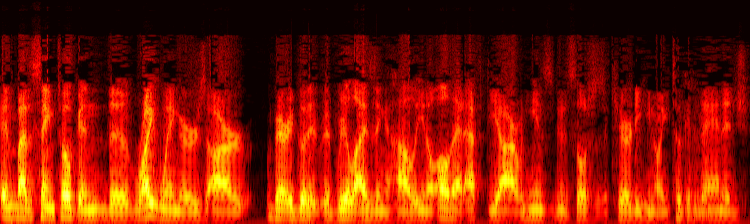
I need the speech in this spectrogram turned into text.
And by the same token, the right wingers are very good at, at realizing how you know, oh, that FDR when he instituted Social Security, you know, he took mm-hmm. advantage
